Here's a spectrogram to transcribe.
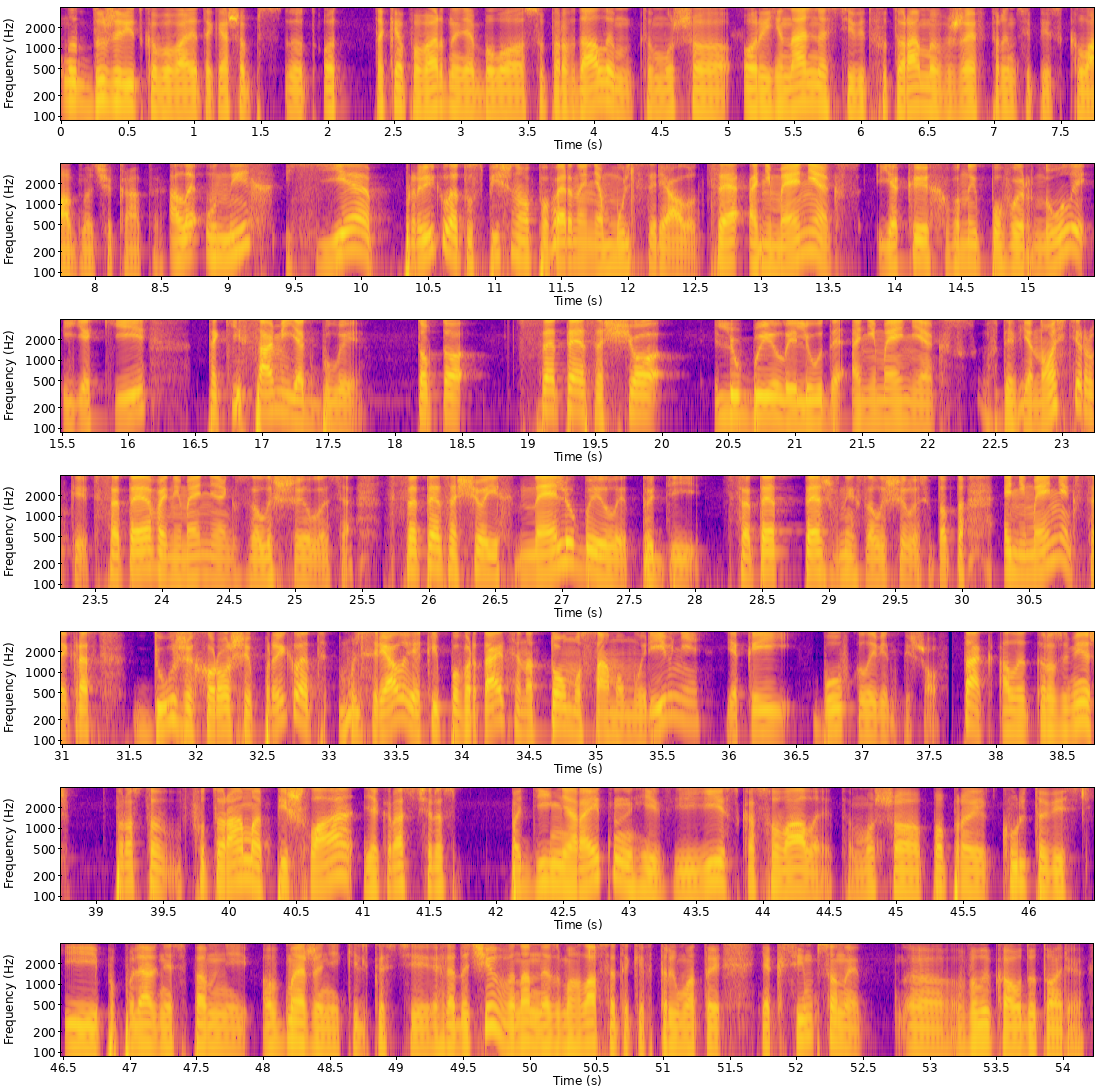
ну, дуже рідко буває таке, щоб от, от таке повернення було супервдалим, тому що оригінальності від футурами вже, в принципі, складно чекати. Але у них є приклад успішного повернення мультсеріалу. Це Animaniacs, яких вони повернули, і які такі самі, як були. Тобто, все те, за що. Любили люди Animaniacs в 90-ті роки, все те в Animaniacs залишилося. Все те, за що їх не любили тоді, все те теж в них залишилося. Тобто Animaniacs — це якраз дуже хороший приклад мультсеріалу, який повертається на тому самому рівні, який був, коли він пішов. Так, але розумієш, просто Футурама пішла якраз через. Падіння рейтингів її скасували, тому що, попри культовість і популярність в певній обмеженій кількості глядачів, вона не змогла все-таки втримати, як Сімпсони, велику аудиторію.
